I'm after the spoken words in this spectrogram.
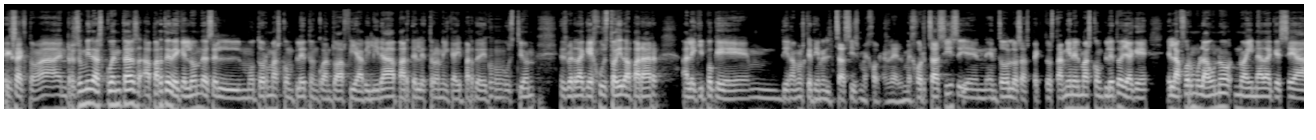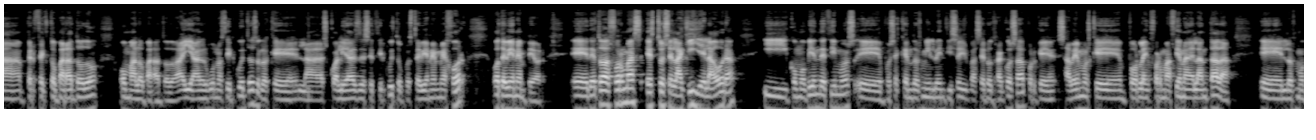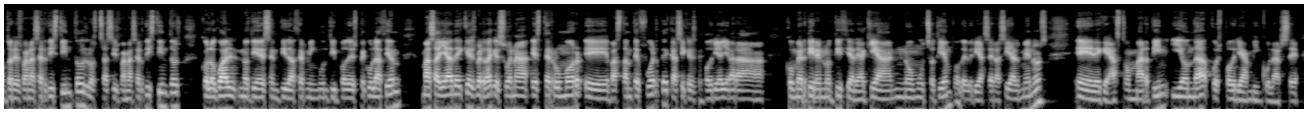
Exacto. Ah, en resumidas cuentas, aparte de que el Honda es el motor más completo en cuanto a fiabilidad, parte electrónica y parte de combustión, es verdad que justo ha ido a parar al equipo que, mm, digamos, que tiene el chasis mejor, el mejor chasis en, todos los aspectos. También el más completo, ya que en la Fórmula 1 no hay nada que sea perfecto para todo o malo para todo. Hay algunos circuitos en los que las cualidades de ese circuito pues te vienen mejor o te vienen peor. Eh, de todas formas, esto es el aquí y el ahora y como bien decimos, eh, pues es que en 2026 va a ser otra cosa, porque sabemos que por la información adelantada eh, los motores van a ser distintos, los chasis van a ser distintos, con lo cual no tiene sentido hacer ningún tipo de especulación, más allá de que es verdad que suena este rumor eh, bastante fuerte, casi que se podría llegar a convertir en noticia de aquí a no mucho tiempo, debería ser así al menos, de que Aston Martin y Honda pues podrían vincularse.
